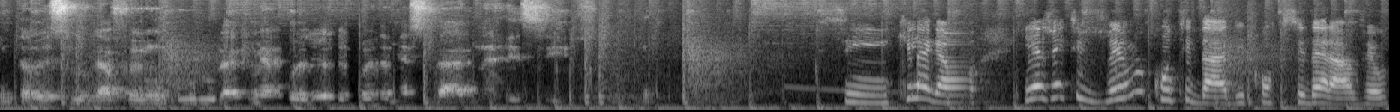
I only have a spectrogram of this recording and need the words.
Então esse lugar foi um, um lugar que me acolheu depois da minha cidade, né, Recife. Sim, que legal. E a gente vê uma quantidade considerável.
